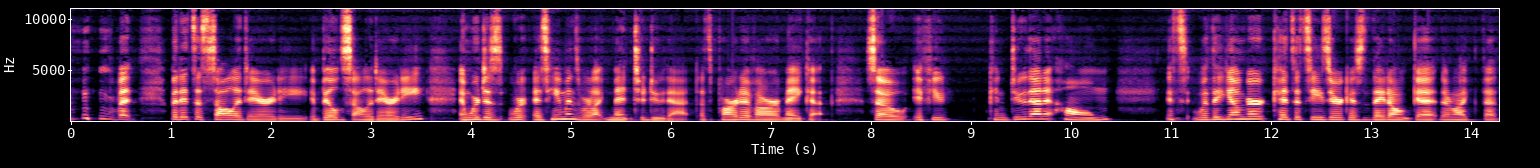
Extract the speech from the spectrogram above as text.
but but it's a solidarity it builds solidarity and we're just we're as humans we're like meant to do that. That's part of our makeup. So if you can do that at home it's with the younger kids it's easier because they don't get they're like that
